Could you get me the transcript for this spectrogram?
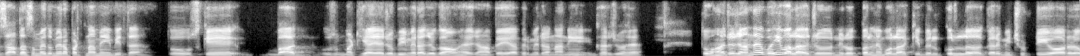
ज़्यादा समय तो मेरा पटना में ही बीता है। तो उसके बाद मठिया या जो भी मेरा जो गाँव है जहाँ पे या फिर मेरा नानी घर जो है तो वहाँ जो जाना है वही वाला है जो निरोत्पल ने बोला कि बिल्कुल गर्मी छुट्टी और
